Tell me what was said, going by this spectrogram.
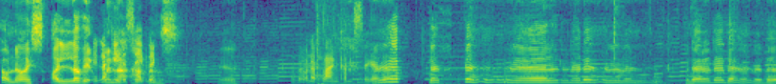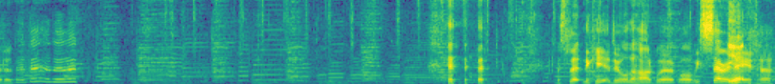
Oh, nice. I love it Been when that this evening. happens. Yeah. Love it when a plan comes together. Let's let Nikita do all the hard work while we serenade her.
